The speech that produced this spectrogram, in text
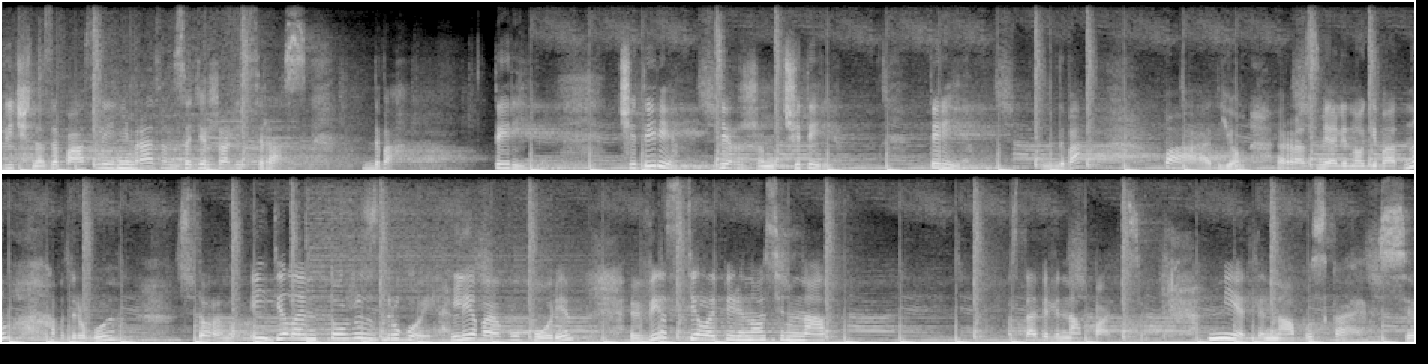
Отлично. За последним разом задержались. Раз, два, три, четыре. Держим. Четыре, три, два, подъем. Размяли ноги в одну, в другую сторону. И делаем тоже с другой. Левая в упоре. Вес тела переносим на... Поставили на пальцы. Медленно опускаемся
